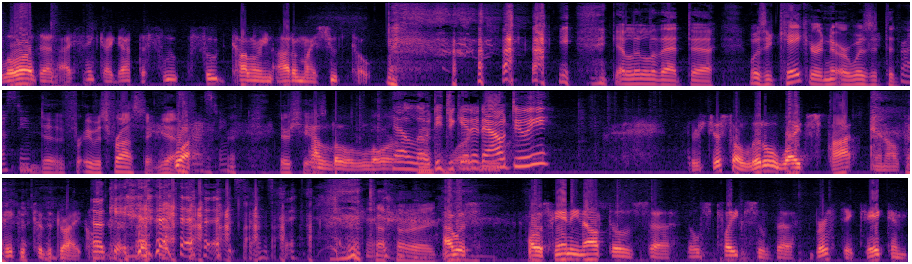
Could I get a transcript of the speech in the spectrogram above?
Laura, that I think I got the food, food coloring out of my suit coat. Got a little of that. Uh, was it cake or or was it the Frosting. the- fr- it was frosting. Yeah. What? Frosting. There she is. Hello, Laura. Hello. Did you get are it out, Dewey? There's just a little white spot, and I'll take it to the dry cleaner. Okay. Sounds good. All right. I was I was handing out those uh, those plates of the birthday cake and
